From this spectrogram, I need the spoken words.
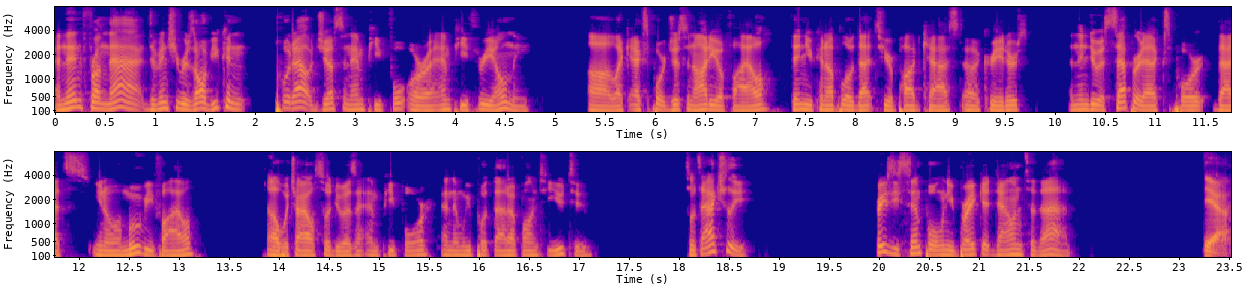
and then from that DaVinci Resolve, you can put out just an MP4 or an MP3 only, uh, like export just an audio file. Then you can upload that to your podcast uh, creators, and then do a separate export that's you know a movie file, uh, which I also do as an MP4, and then we put that up onto YouTube. So it's actually crazy simple when you break it down to that. Yeah.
